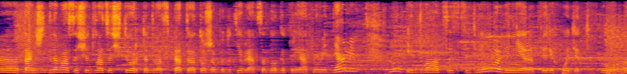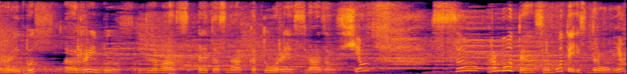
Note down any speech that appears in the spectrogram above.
Э, также для вас еще 24-25 тоже будут являться благоприятными днями. Ну и 27 Венера переходит в рыбы. Рыбы для вас это знак, который связан с чем? С работой, с работой и здоровьем.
